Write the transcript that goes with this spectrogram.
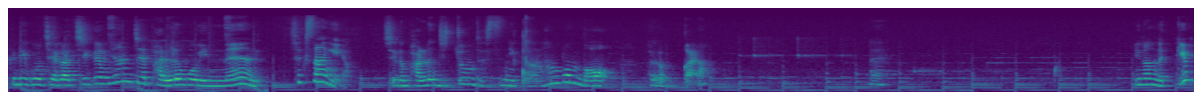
그리고 제가 지금 현재 바르고 있는 색상이에요. 지금 바른 지 좀 됐으니까 한 번 더 발라볼까요? 이런 느낌?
